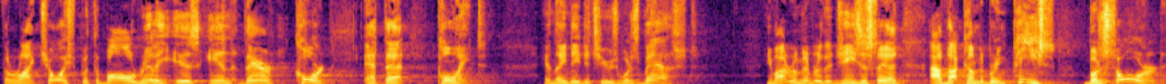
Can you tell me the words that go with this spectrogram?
the right choice, but the ball really is in their court at that point, and they need to choose what is best. You might remember that Jesus said, I've not come to bring peace, but a sword.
